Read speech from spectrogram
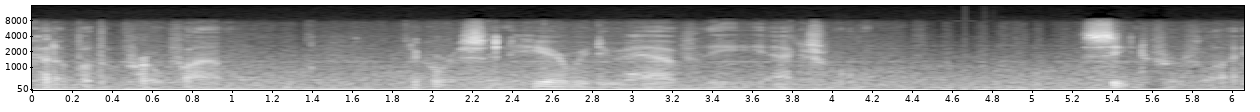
cut up of the profile. Of course, in here we do have the actual seat for flight.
